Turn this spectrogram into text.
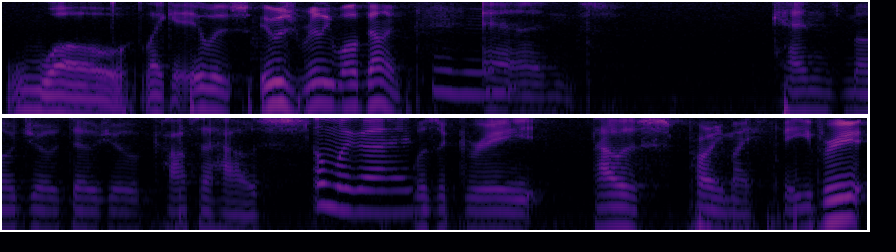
whoa, like it was it was really well done. Mhm. And Ken's Mojo Dojo Casa House oh my god. was a great. That was probably my favorite.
